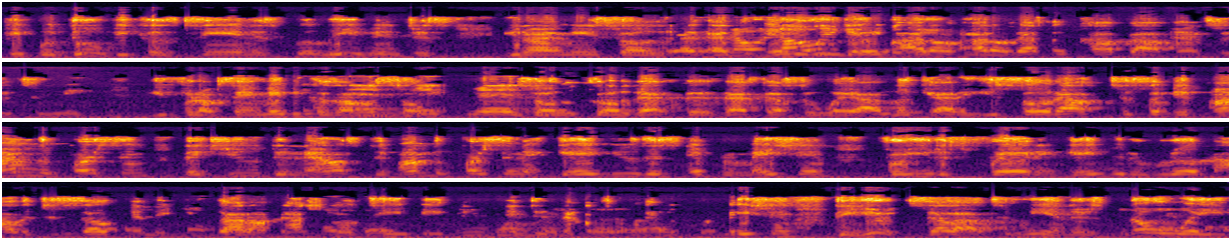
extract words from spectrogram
people do because seeing is believing. Just you know what I mean. So at, at no, the end of the day, I don't. I don't. That's a cop out answer to me. You feel what I'm saying? Maybe because I'm a soul. So so that, that, that's that's the way I look at it. You sold out to some. If I'm the person that you denounced, if I'm the person that gave you this information for you to spread and gave you the real knowledge yourself, and then you got on national TV and denounced my information, then you're a sellout to me, and there's no way you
